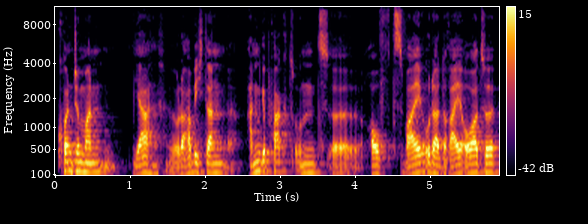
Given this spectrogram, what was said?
Konnte man ja, oder habe ich dann angepackt und äh, auf zwei oder drei Orte,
